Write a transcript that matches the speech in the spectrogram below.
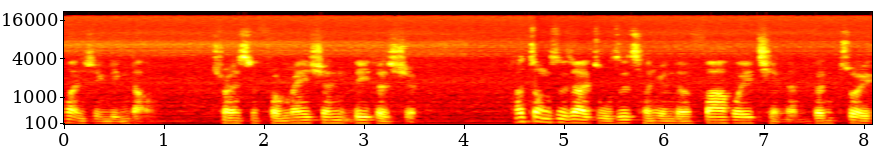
换型领导 （Transformation Leadership）。他重视在组织成员的发挥潜能跟追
